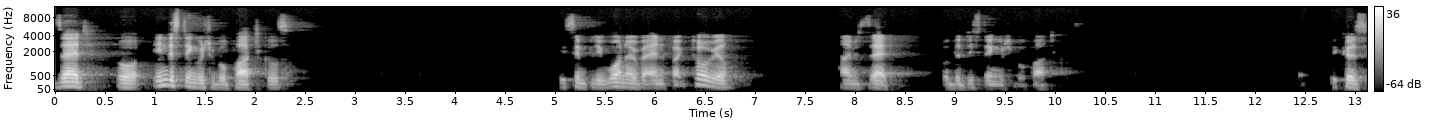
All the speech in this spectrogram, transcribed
z for indistinguishable particles is simply 1 over n factorial times z for the distinguishable particles because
